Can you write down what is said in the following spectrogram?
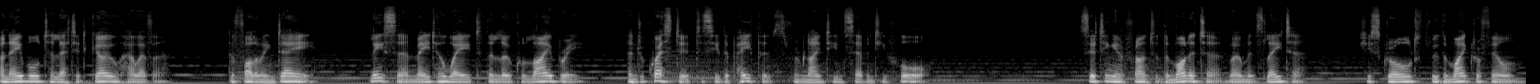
Unable to let it go, however, the following day, Lisa made her way to the local library and requested to see the papers from 1974. Sitting in front of the monitor moments later, she scrolled through the microfilm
